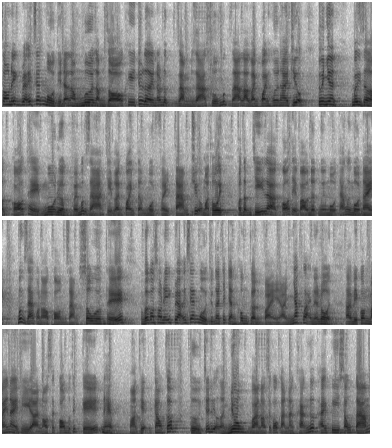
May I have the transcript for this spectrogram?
Sony Xperia XZ1 thì đã làm mưa làm gió khi trước đây nó được giảm giá xuống mức giá là loanh quanh hơn 2 triệu. Tuy nhiên bây giờ có thể mua được với mức giá chỉ loanh quanh tầm 1,8 triệu mà thôi Và thậm chí là có thể vào đợt 11 tháng 11 này mức giá của nó còn giảm sâu hơn thế. Với con Sony Xperia XZ1 chúng ta chắc chắn không cần phải à, nhắc lại nữa rồi. Tại vì con máy này thì à, nó sẽ có một thiết kế đẹp hoàn thiện cao cấp từ chất liệu là nhôm và nó sẽ có khả năng kháng nước IP68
